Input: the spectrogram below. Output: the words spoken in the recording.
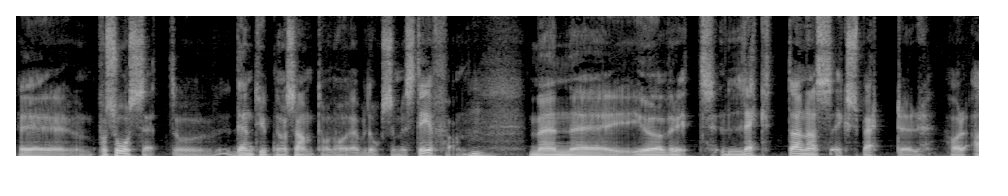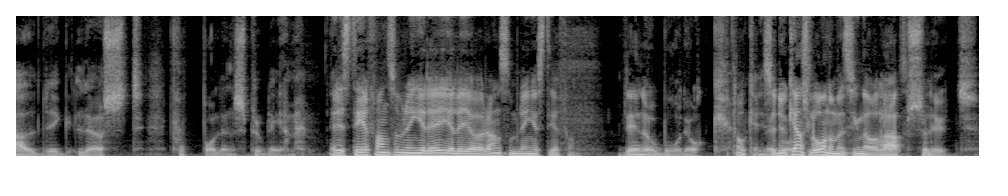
Eh, på så sätt. Och den typen av samtal har jag väl också med Stefan. Men eh, i övrigt, läktarnas experter har aldrig löst fotbollens problem. Är det Stefan som ringer dig eller Göran som ringer Stefan? Det är nog både och. Okej, Det så du går- kan slå honom en signal? Absolut.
